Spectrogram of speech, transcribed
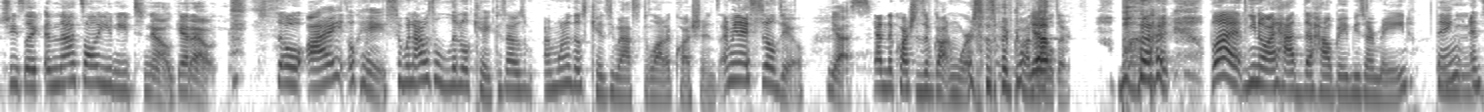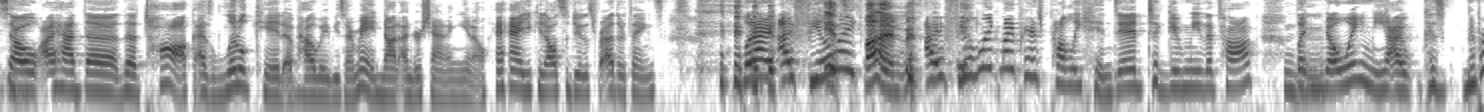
she's like, and that's all you need to know. Get out. So I okay. So when I was a little kid, because I was I'm one of those kids who asked a lot of questions. I mean, I still do. Yes. And the questions have gotten worse as I've gotten yep. older. But but you know, I had the how babies are made thing. Mm-hmm, and so mm-hmm. I had the the talk as a little kid of how babies are made, not understanding, you know, you could also do this for other things. But I, I feel like fun. I feel like my parents probably hinted to give me the talk, mm-hmm. but knowing me, I because remember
